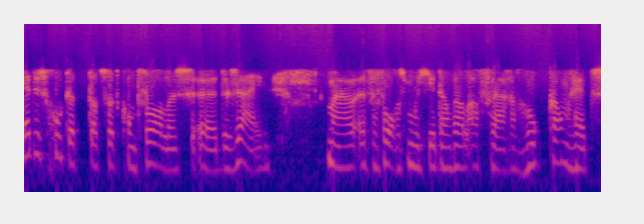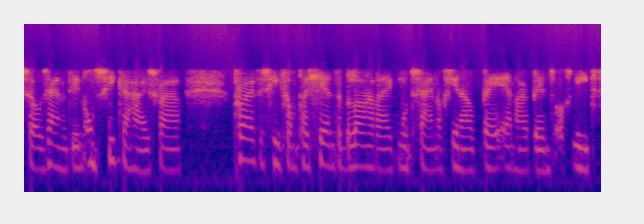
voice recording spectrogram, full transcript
Het is goed dat dat soort controles er zijn. Maar vervolgens moet je dan wel afvragen: hoe kan het zo zijn dat in ons ziekenhuis, waar privacy van patiënten belangrijk moet zijn... of je nou PNR bent of niet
